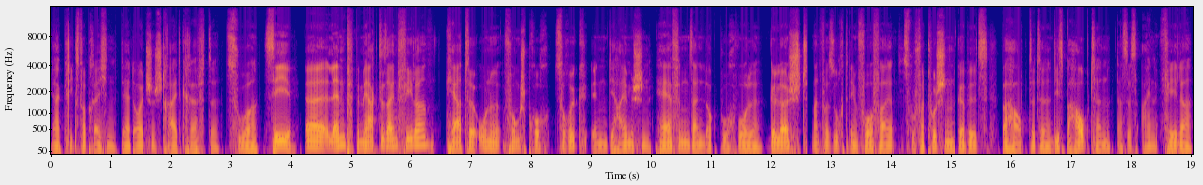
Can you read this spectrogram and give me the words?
ja, Kriegsverbrechen der deutschen Streitkräfte zur See. Äh, Lemp bemerkte seinen Fehler, kehrte ohne Funkspruch zurück in die heimischen Häfen. Sein Logbuch wurde gelöscht. Man versuchte den Vorfall zu vertuschen. Goebbels behauptete, dies behaupten, dass es ein Fehler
